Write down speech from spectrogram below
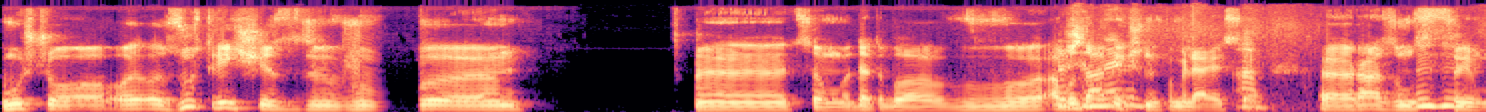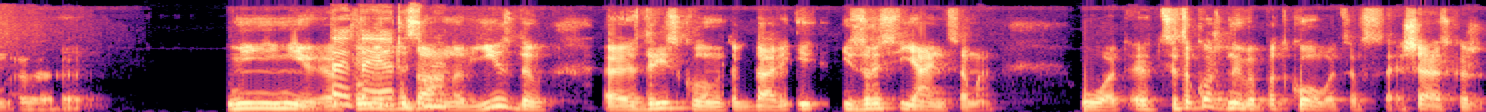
Тому що е, зустріч з в, в е, цьому, де це була в Абу-Дабі, якщо не помиляюся, е, разом Мгм. з цим. Ні, ні, ні, Та-та, коли розумію. Буданов їздив е, з Дрісколом і так далі, і, і з росіянцями. От Е, це також не випадково. Це все ще раз кажу.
